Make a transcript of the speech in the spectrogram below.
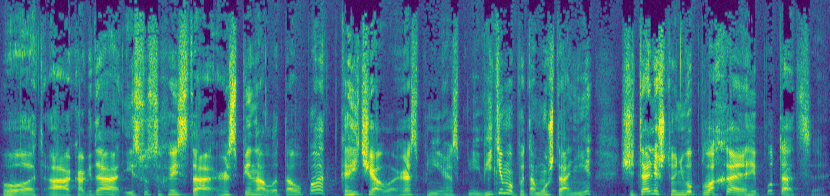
Вот. А когда Иисуса Христа распинала толпа, кричала «распни, распни», видимо, потому что они считали, что у него плохая репутация.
